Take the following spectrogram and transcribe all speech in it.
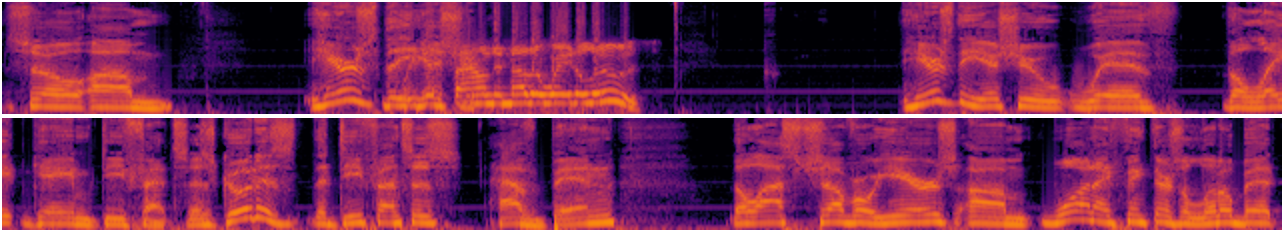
So um, here's the we just issue. found another way to lose. Here's the issue with the late game defense. As good as the defenses have been the last several years, um, one, I think there's a little bit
